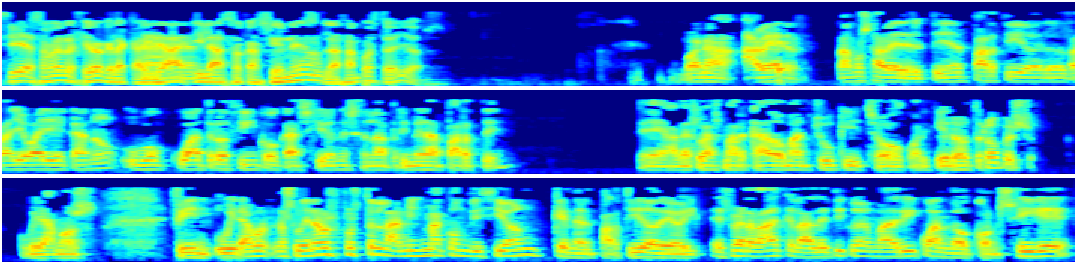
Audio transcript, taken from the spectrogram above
Sí, a eso me refiero, que la calidad ah. y las ocasiones las han puesto ellos. Bueno, a ver, vamos a ver, el primer partido del Rayo Vallecano hubo cuatro o cinco ocasiones en la primera parte. de haberlas marcado Manchukic o cualquier otro, pues hubiéramos, fin, hubiéramos, nos hubiéramos puesto en la misma condición que en el partido de hoy. Es verdad que el Atlético de Madrid cuando consigue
